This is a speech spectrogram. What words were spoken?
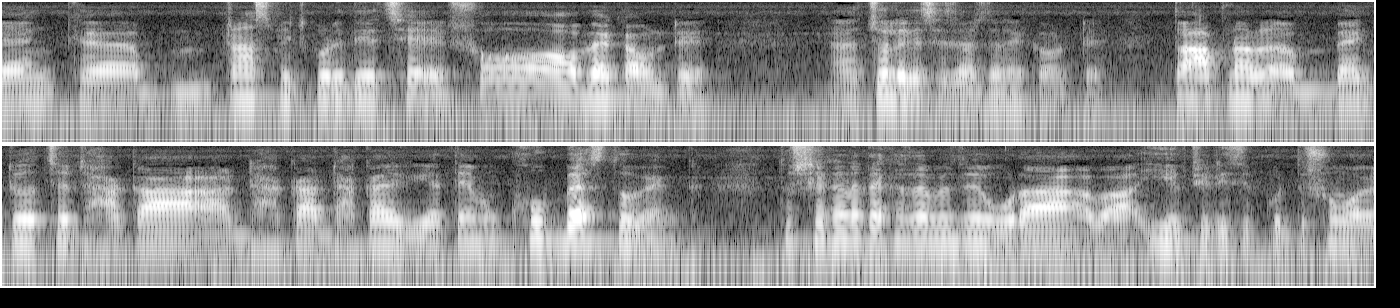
ব্যাংক ট্রান্সমিট করে দিয়েছে, সব অ্যাকাউন্টে চলে গেছে যার যার অ্যাকাউন্টে। তো আপনার ব্যাংকটি হচ্ছে ঢাকা ঢাকা ঢাকা এরিয়াতে এবং খুব ব্যস্ত ব্যাংক। তো সেখানে দেখা যাবে যে, ওরা, বা ইএফটি রিসিভ করতে সময়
